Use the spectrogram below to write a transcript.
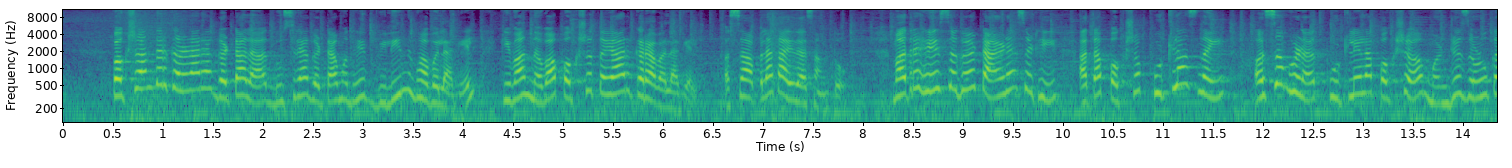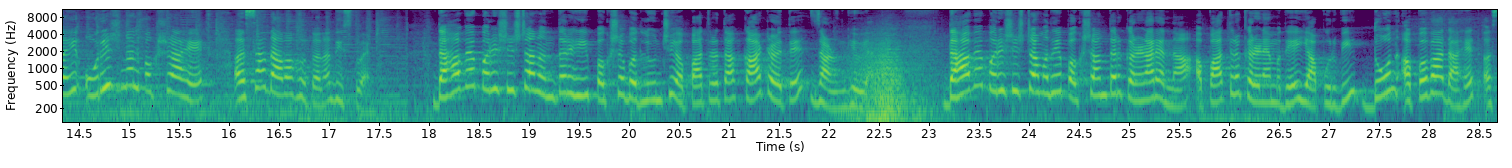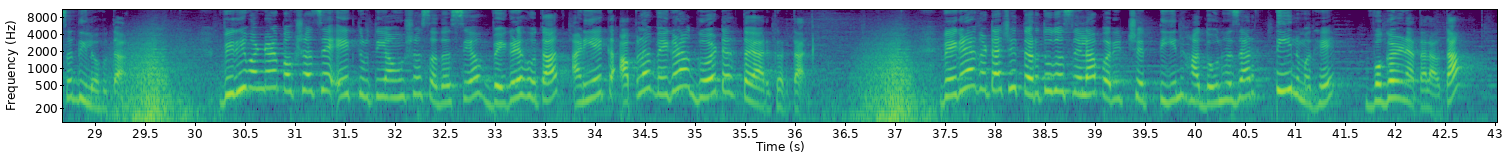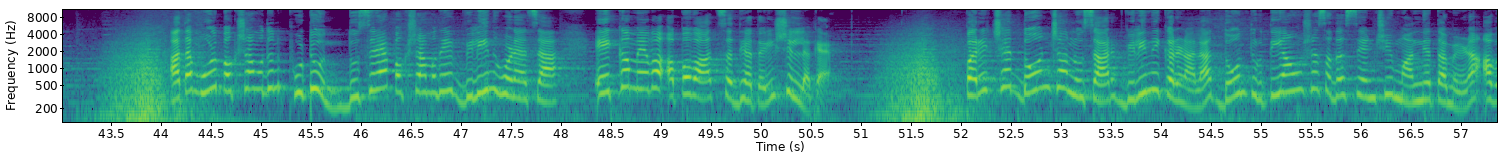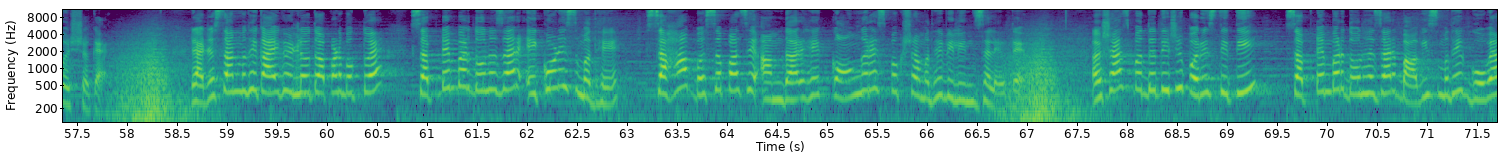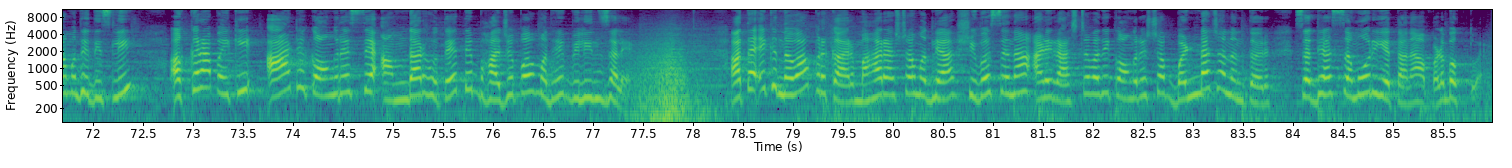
पक्षांतर करणाऱ्या गटाला दुसऱ्या गटामध्ये विलीन व्हावं लागेल किंवा नवा पक्ष तयार करावा लागेल असं आपला कायदा सांगतो. मात्र हे सगळं टाळण्यासाठी आता पक्ष फुटलाच नाही असं म्हणत फुटलेला पक्ष म्हणजे जणू काही ओरिजिनल पक्ष आहे असा दावा होताना दिसतोय. दहाव्या परिशिष्टानंतरही पक्ष बदलूंची अपात्रता का टळते जाणून घेऊया दहाव्या परिशिष्टामध्ये पक्षांतर करणाऱ्यांना अपात्र करण्यामध्ये यापूर्वी दोन अपवाद आहेत असं दिलं होतं. विधिमंडळ पक्षाचे एक तृतीयांश सदस्य वेगळे होतात आणि एक आपला वेगळा गट तयार करतात. वेगळ्या गटाची तरतूद असलेला परिच्छेद तीन हा दोन हजार तीन मध्ये वगळण्यात आला होता. आता मूळ पक्षामधून फुटून दुसऱ्या पक्षामध्ये विलीन होण्याचा एकमेव अपवाद सध्या तरी शिल्लक आहे. परिच्छेद दोनच्या नुसार विलिनीकरणाला दोन तृतीयांश सदस्यांची मान्यता मिळणं आवश्यक आहे. राजस्थानमध्ये काय घडलं होतं आपण बघतोय? सप्टेंबर दोन हजार एकोणीसमध्ये सहा बसपाचे आमदार हे काँग्रेस पक्षामध्ये विलीन झाले होते. अशाच पद्धतीची परिस्थिती सप्टेंबर दोन हजार बावीसमध्ये गोव्यामध्ये दिसली. अकरा पैकी आठ काँग्रेसचे आमदार होते ते भाजपमध्ये विलीन झाले. आता एक नवा प्रकार महाराष्ट्रामधल्या शिवसेना आणि राष्ट्रवादी काँग्रेसच्या बंडाच्या नंतर सध्या समोर येताना आपण बघतोय.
